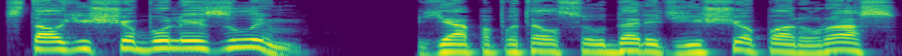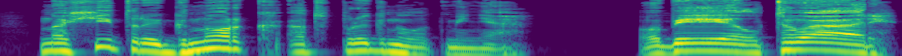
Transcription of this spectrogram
стал еще более злым. Я попытался ударить еще пару раз, но хитрый гнорк отпрыгнул от меня. «Убил, тварь!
